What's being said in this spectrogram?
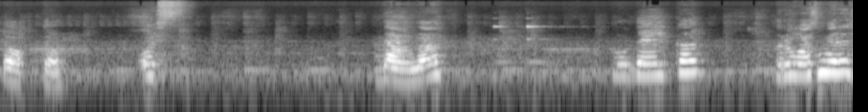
Тобто, ось дана моделька. Розміри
